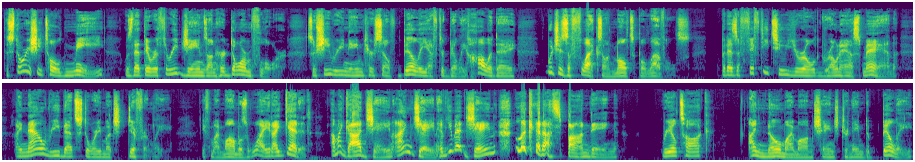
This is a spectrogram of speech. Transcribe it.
The story she told me was that there were three Janes on her dorm floor, so she renamed herself Billie after Billie Holiday, which is a flex on multiple levels. But as a 52 year old grown ass man, I now read that story much differently. If my mom was white, I get it. Oh my god, Jane, I'm Jane. Have you met Jane? Look at us bonding. Real talk, I know my mom changed her name to Billie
